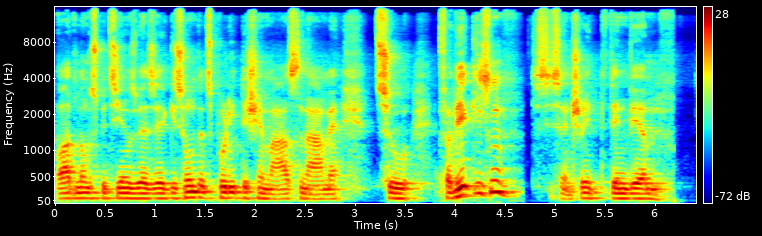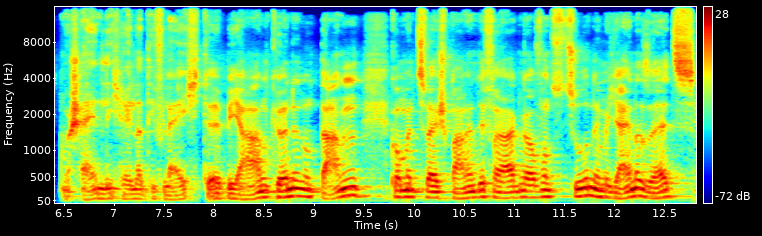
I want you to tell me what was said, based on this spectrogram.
ordnungs- bzw. gesundheitspolitische Maßnahme zu verwirklichen. Das ist ein Schritt, den wir wahrscheinlich relativ leicht äh, bejahen können. Und dann kommen zwei spannende Fragen auf uns zu, nämlich einerseits,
